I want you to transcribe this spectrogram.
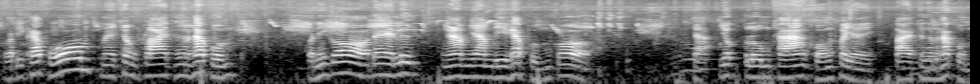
สวัสดีครับผมในช่องปลายเทินนะครับผม วันนี้ก็ได้เลึกงามยามดีครับ ผมก็จะยกโลงช้างของพ่อใหญ่ปลายเทินนะครับ ผม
